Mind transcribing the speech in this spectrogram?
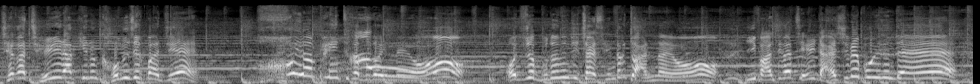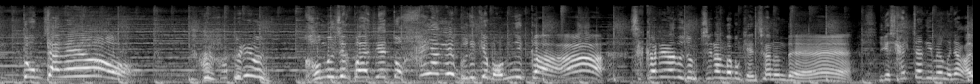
제가 제일 아끼는 검은색 바지에 허연 페인트가 아우. 묻어있네요 어디서 묻었는지 잘 생각도 안 나요 이 바지가 제일 날씬해 보이는데 똥장해요 아, 하필이면 검은색 바지에 또 하얗게 묻을 게 뭡니까? 색깔이라도 좀 진한 거면 괜찮은데 이게 살짝이면 그냥 아,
